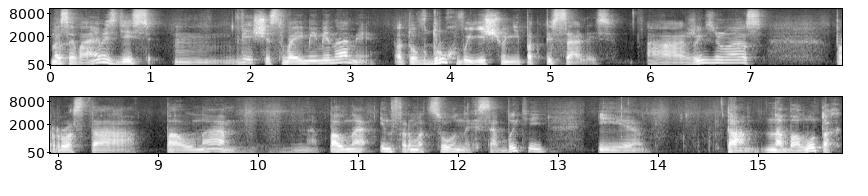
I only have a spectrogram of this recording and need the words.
Называем здесь вещи своими именами, а то вдруг вы еще не подписались. А жизнь у нас просто полна, полна информационных событий, и там на болотах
